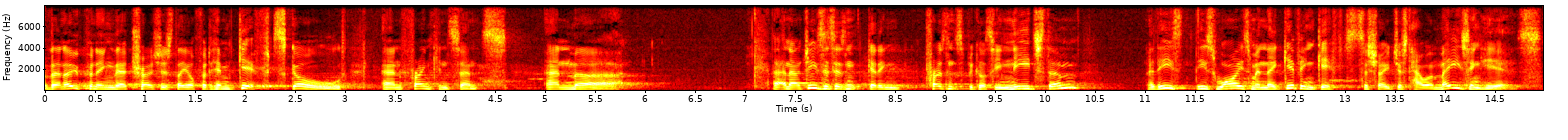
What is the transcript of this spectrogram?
Then, opening their treasures, they offered him gifts gold and frankincense and myrrh. Uh, now, Jesus isn't getting presents because he needs them. Now, these, these wise men, they're giving gifts to show just how amazing he is.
